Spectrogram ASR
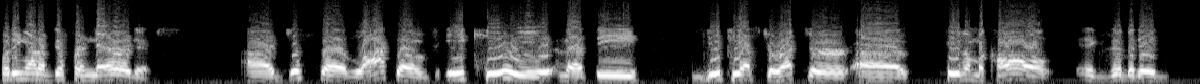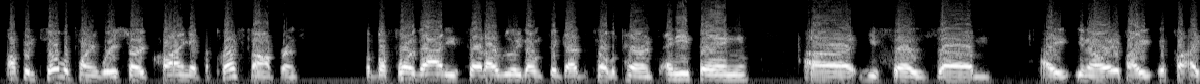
putting out of different narratives, uh, just the lack of EQ that the DPS director, uh, Stephen McCall, exhibited up until the point where he started crying at the press conference. But before that, he said, "I really don't think I have to tell the parents anything." Uh, he says, um, "I, you know, if I if I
